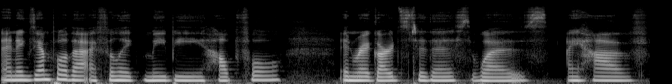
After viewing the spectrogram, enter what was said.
An example that I feel like may be helpful in regards to this was I have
